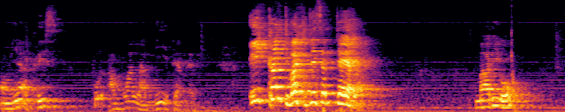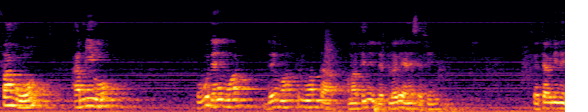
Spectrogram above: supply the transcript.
on vient à Christ pour avoir la vie éternelle. Et quand tu vas quitter cette terre, mari ou, femme ou, ami ou, au bout d'un mois, deux mois, tout le monde a, on a fini de pleurer, hein, c'est fini. C'est terminé.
